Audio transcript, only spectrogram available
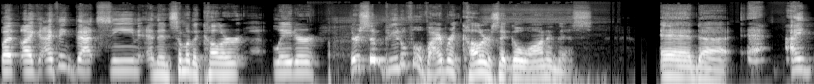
but like I think that scene and then some of the color later. There's some beautiful, vibrant colors that go on in this, and uh, I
